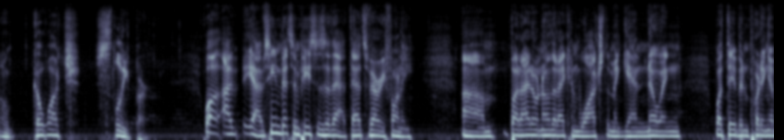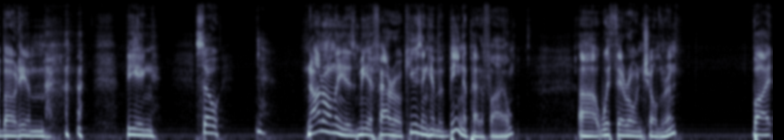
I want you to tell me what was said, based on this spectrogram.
Oh, go watch Sleeper. Well, I've, yeah, I've seen bits and pieces of that. That's very funny. Um, but I don't know that I can watch them again, knowing what they've been putting about him being. So, not only is Mia Farrow accusing him of being a pedophile uh, with their own children, but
